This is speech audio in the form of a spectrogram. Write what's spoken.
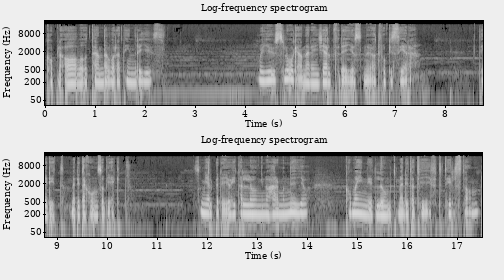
koppla av och tända vårt inre ljus. Och ljuslågan är en hjälp för dig just nu att fokusera. Det är ditt meditationsobjekt. Som hjälper dig att hitta lugn och harmoni och komma in i ett lugnt meditativt tillstånd.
